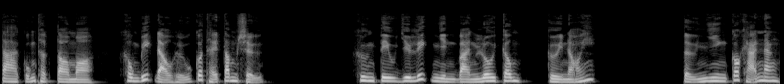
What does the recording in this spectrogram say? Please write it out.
ta cũng thật tò mò, không biết Đạo Hữu có thể tâm sự. Khương Tiêu Dư liếc nhìn bàn lôi công, cười nói. Tự nhiên có khả năng.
